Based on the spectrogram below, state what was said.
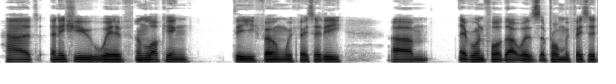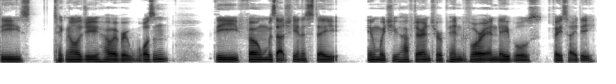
had an issue with unlocking the phone with Face ID. Um, everyone thought that was a problem with Face ID's technology. However, it wasn't. The phone was actually in a state in which you have to enter a pin before it enables Face ID.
